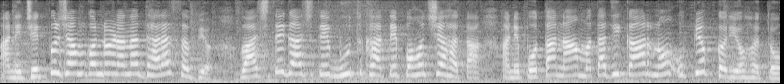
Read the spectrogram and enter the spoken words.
અને જેતપુર જામકંડોળાના ધારાસભ્ય વાજતે ગાજતે બૂથ ખાતે પહોંચ્યા હતા અને પોતાના મતાધિકારનો ઉપયોગ કર્યો હતો.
